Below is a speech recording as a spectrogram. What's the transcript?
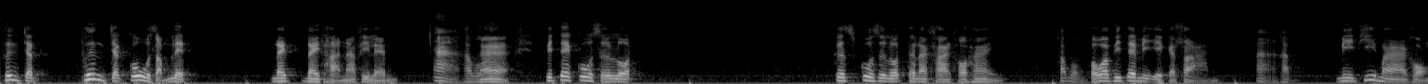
เพิ่งจะเพิ่งจะกู้สำเร็จในในฐานะฟรีแลนซ์อ่าครับผมอ่าพี่เต้กู้ซื้อรถคือกู้ซื้อรถธนาคารเขาให้ ครับผม เพราะว่าพี่เต้มีเอกสาร อ่าครับ มีที่มาของ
